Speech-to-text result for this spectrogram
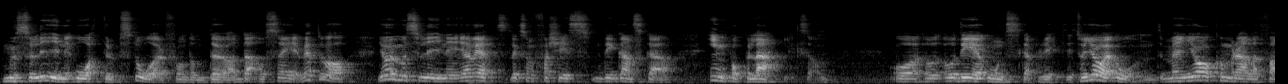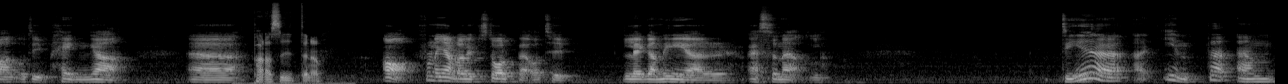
Mussolini återuppstår från de döda och säger, vet du vad? Jag är Mussolini, jag vet liksom fascism, det är ganska impopulärt liksom. Och, och, och, det är ondska på riktigt. Och jag är ond, men jag kommer i alla fall att typ hänga... Eh, Parasiterna. Ja, från en jävla lyktstolpe och typ lägga ner SNL. det är inte en,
